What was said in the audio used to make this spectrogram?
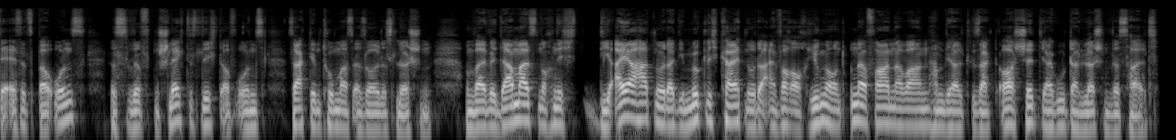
der ist jetzt bei uns, das wirft ein schlechtes Licht auf uns, sagt dem Thomas, er soll das löschen. Und weil wir damals noch nicht die Eier hatten oder die Möglichkeiten oder einfach auch jünger und unerfahrener waren, haben wir halt gesagt, oh shit, ja gut, dann löschen wir es halt.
